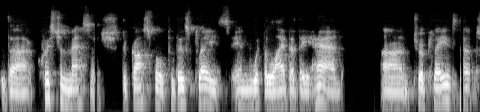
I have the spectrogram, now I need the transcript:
the Christian message, the gospel to this place in with the light that they had uh, to a place that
